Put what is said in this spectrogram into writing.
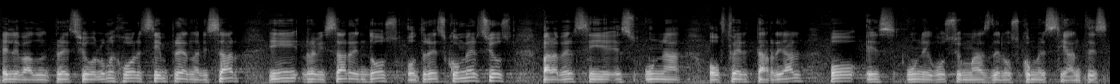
elevado el precio. Lo mejor es siempre analizar y revisar en dos o tres comercios para ver si es una oferta real o es un negocio más de los comerciantes.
